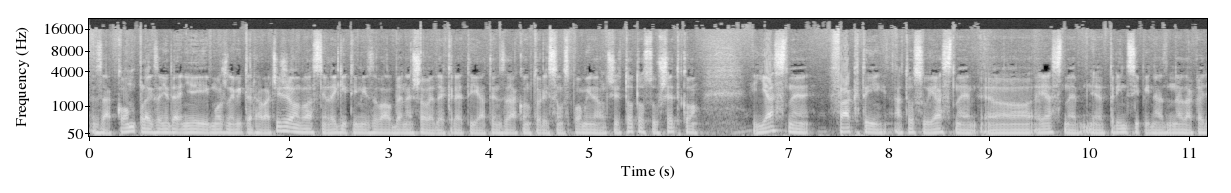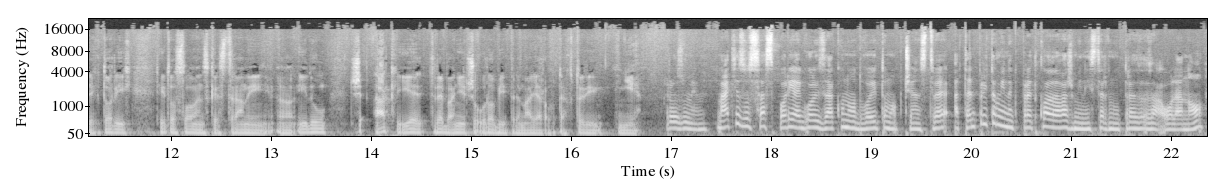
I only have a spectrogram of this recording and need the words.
za komplex a nedá, nie je ich možné vytrhovať. Čiže on vlastne legitimizoval Benešové dekrety a ten zákon, ktorý som spomínal. Čiže toto sú všetko jasné fakty a to sú jasné, jasné princípy, na, na základe ktorých tieto slovenské strany e, idú. Čiže ak je treba niečo urobiť pre Maďarov, tak vtedy nie. Rozumiem. Máte zo sa spory aj kvôli zákonu o dvojitom občianstve a ten pritom inak predkladá váš minister vnútra za Olano.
